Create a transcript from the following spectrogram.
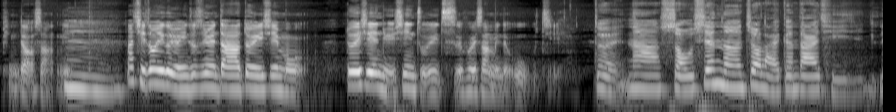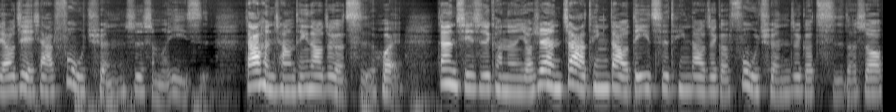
频道上面。嗯，那其中一个原因就是因为大家对一些某对一些女性主义词汇上面的误解。对，那首先呢，就来跟大家一起了解一下父权是什么意思。大家很常听到这个词汇，但其实可能有些人乍听到第一次听到这个父权这个词的时候，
